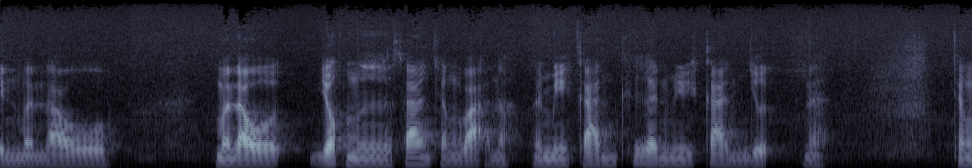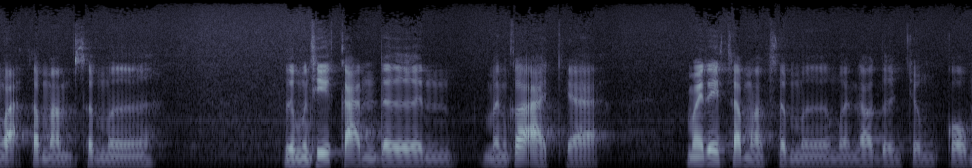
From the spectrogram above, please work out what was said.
นเหมือนเราเหมือนเรายกมือสร้างจังหวะเนาะมันมีการเคลื่อนมีการหยุดนะจังหวะสม่ำเสมอ หรือบางทีการเดิน มันก็อาจจะไม่ได้สม่ำเสมอ เหมือนเราเดินจงกรม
